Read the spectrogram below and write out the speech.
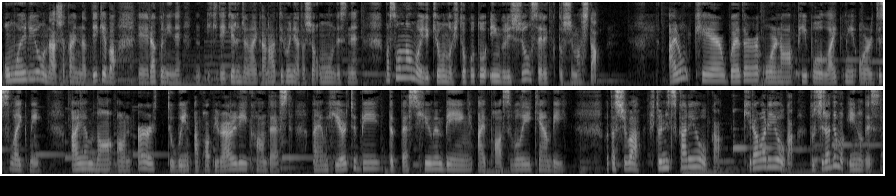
思えるような社会になっていけば、えー、楽にね、生きていけるんじゃないかなっていうふうに私は思うんですね。まあ、そんな思いで今日の一言 English をセレクトしました。I don't care whether or not people like me or dislike me. I am not on earth to win a popularity contest. I am here to be the best human being I possibly can be. 私は人に好かれようか嫌われようがどちらでもいいのです。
